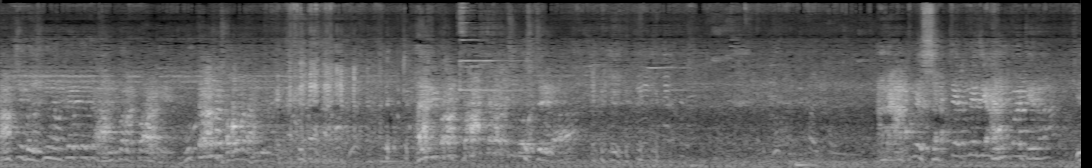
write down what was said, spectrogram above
आमची बसणी म्हणते त्याचे हरिपाठ पाठ आहे. बुटाला खबर हरिपाठ पाठ करायची गोष्ट आहे का? आणि आपले सत्यातले जे हरिपाठ आहे ना हे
